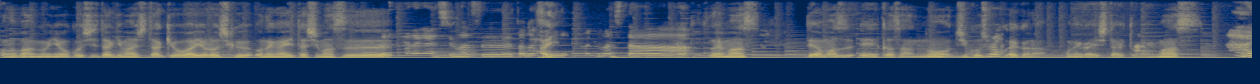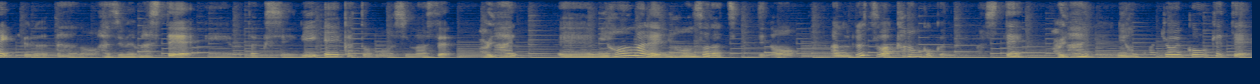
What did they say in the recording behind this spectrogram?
この番組にお越しいただきました。今日はよろしくお願いいたします。お願いします。楽しみにしておりましあた。りがとうございます。ではまず栄華さんの自己紹介からお願いしたいと思います。はい、よろあの初めまして、えー、私李栄華と申します。はい。はい、えー日本生まれ日本育ちのあのルーツは韓国になりまして、はい。はい、日本語教育を受けて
